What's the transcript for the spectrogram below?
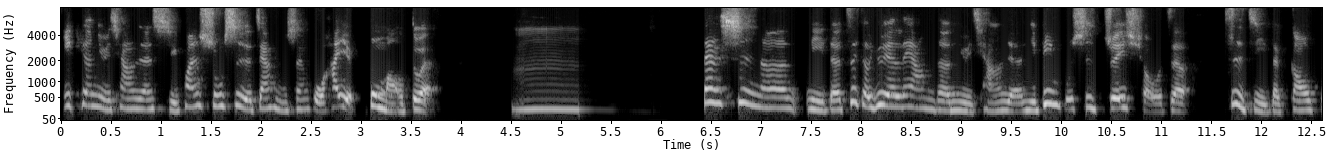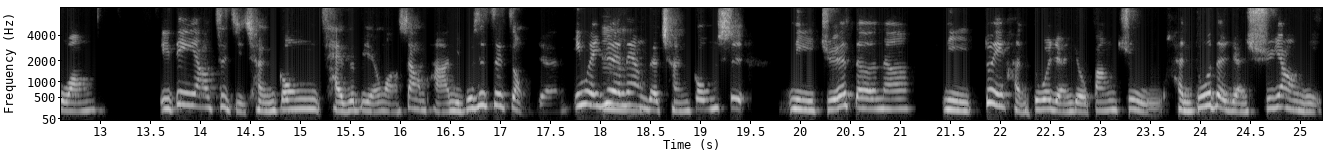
一个女强人喜欢舒适的家庭生活，她也不矛盾。嗯，但是呢，你的这个月亮的女强人，你并不是追求着自己的高光。一定要自己成功，踩着别人往上爬。你不是这种人，因为月亮的成功是你觉得呢？你对很多人有帮助，很多的人需要你，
